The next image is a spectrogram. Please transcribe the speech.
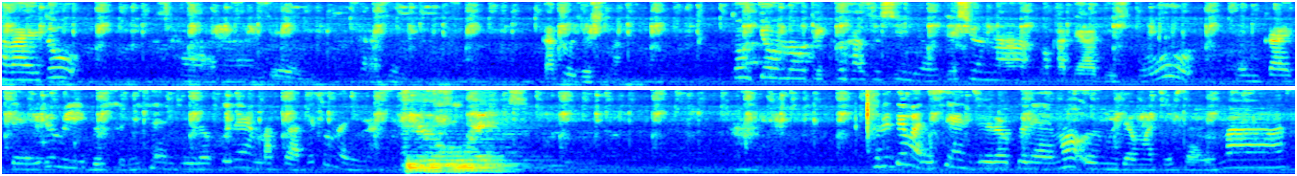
ハライド・サラセンサラセンが登場します。東京のテックハウスシーンにおいて旬な若手アーティストを迎えているウィーブス2016年幕開けとなります。それでは2016年もウームでお待ちしております。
